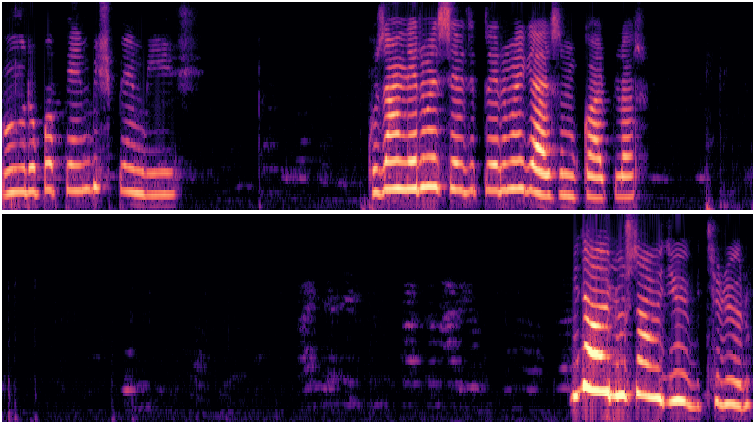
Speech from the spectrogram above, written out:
Araba pembiş pembiş. Kuzenlerime sevdiklerime gelsin bu kalpler. Bir daha ölürsem videoyu bitiriyorum.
